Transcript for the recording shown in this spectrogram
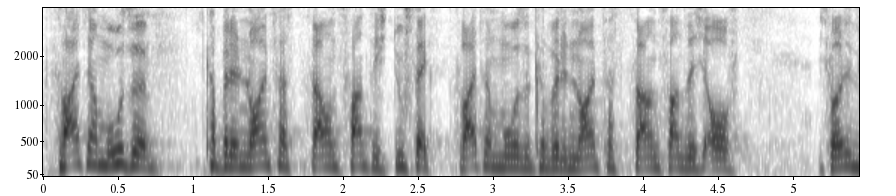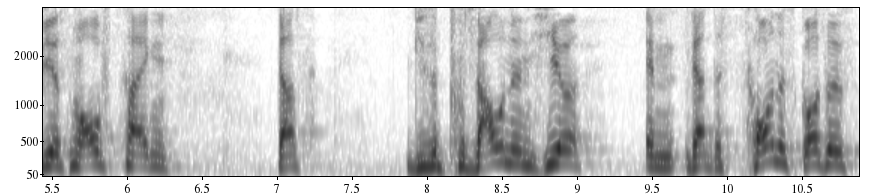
2. Mose Kapitel 9, Vers 22. Du schlägst 2. Mose, Kapitel 9, Vers 22 auf. Ich wollte dir das nur aufzeigen, dass diese Posaunen hier im, während des Zornes Gottes,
